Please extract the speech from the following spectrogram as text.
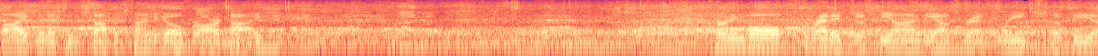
Five minutes and stoppage time to go for Arcahaie. turning ball threaded just beyond the outstretched reach of the uh,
